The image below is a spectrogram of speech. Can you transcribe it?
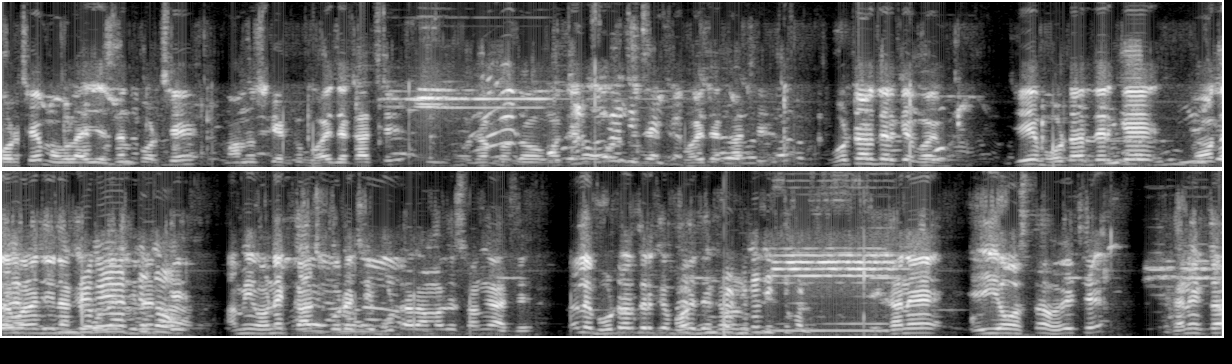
করছে মোবিলাইজেশন করছে মানুষকে একটু ভয় দেখাচ্ছে ভয় দেখাচ্ছে। ভোটারদেরকে ভয় যে ভোটারদেরকে মমতা ব্যানার্জি নাকি আমি অনেক কাজ করেছি ভোটার আমাদের সঙ্গে আছে। তাহলে ভোটারদেরকে ভয় দেখানো এখানে এই অবস্থা হয়েছে এখানে একটা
